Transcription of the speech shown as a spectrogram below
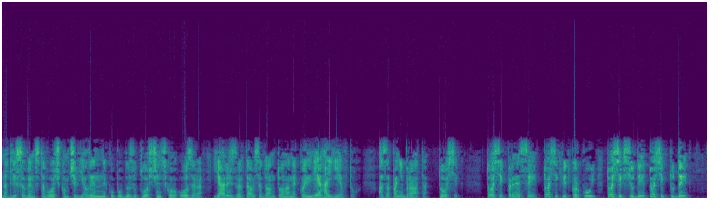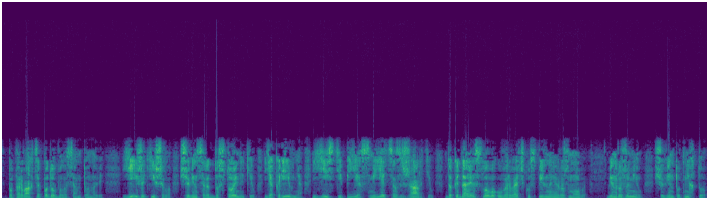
над лісовим ставочком чи в ялиннику поблизу Площинського озера, Ярич звертався до Антона не колега Євтух, а за пані брата, Тосік. Тосік принеси, Тосік відкоркуй, Тосік сюди, Тосік туди. Попервах це подобалося Антонові. Їй же тішило, що він серед достойників, як рівня, їсть і п'є, сміється з жартів, докидає слово у вервечку спільної розмови. Він розумів, що він тут ніхто,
